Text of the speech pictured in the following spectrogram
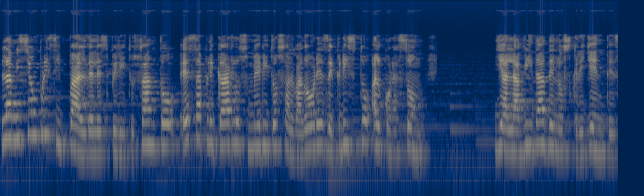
La misión principal del Espíritu Santo es aplicar los méritos salvadores de Cristo al corazón y a la vida de los creyentes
